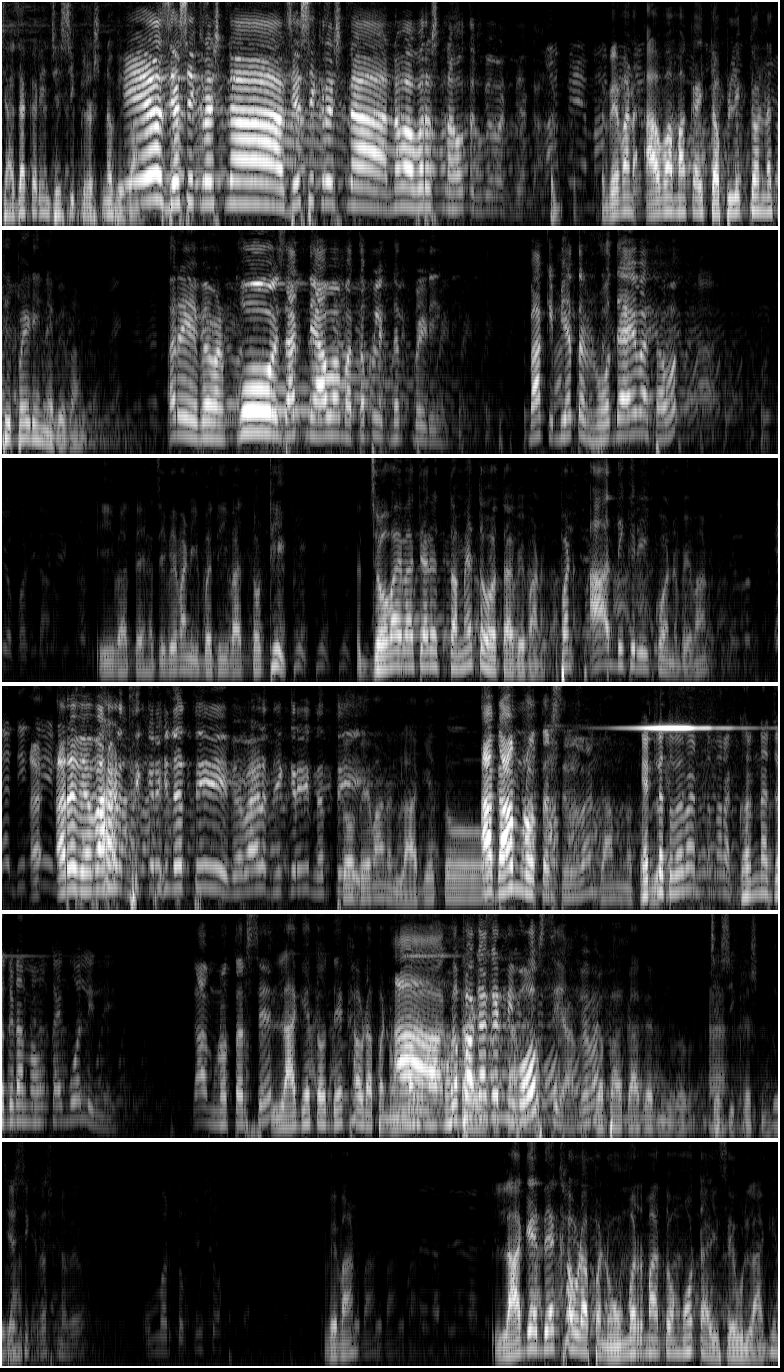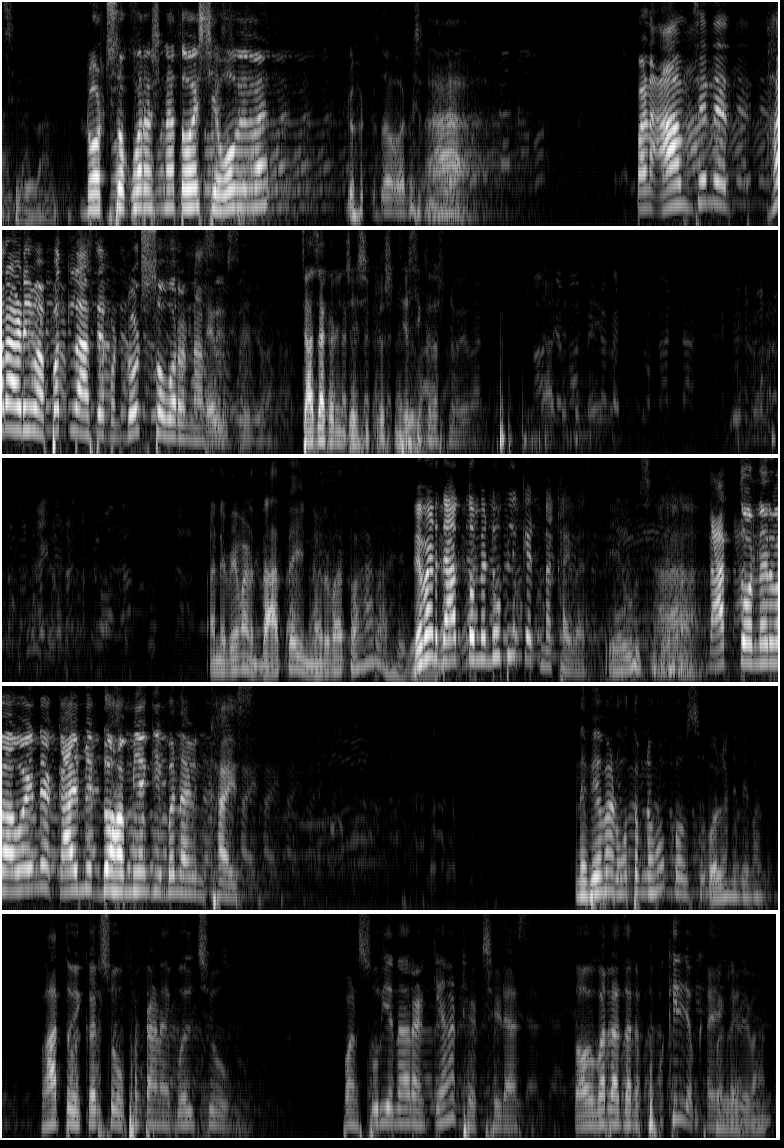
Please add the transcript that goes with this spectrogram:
જાજા કરીને જય શ્રી કૃષ્ણ એ જય શ્રી કૃષ્ણ જય શ્રી કૃષ્ણ. નવા વર્ષના હોત વેવાણ ભેગા. વેવાણ આવવામાં કઈ તકલીફ તો નથી પડી ને વેવાણ? અરે વેવાણ કોઈ જાતની આવવામાં તકલીફ નથી પડી. બાકી બે ત્રણ રોદા આવ્યા હતા હો. એ વાત હાજી વેવાણ એ બધી વાત તો ઠીક. જોવાય ત્યારે તમે તો હતા વેવાણ. પણ આ દીકરી કોણ વેવાણ? અરે વેવાણ દીકરી નથી વેવાણ દીકરી તો નથી વેવાણ લાગે તો આ ગામ નો તરસે વેવાણ? ગામનો એટલે તો વેવાણ તમારા ઘરના ઝઘડામાં હું કઈ બોલી નહીં. ગામ નો તરસે? લાગે તો દેખાવડા પણ આ ઉંમરમાં ગભા હશે. કાગરની વહુ છે આ વેવાણ? ગભા ગાગરની વહુ. જય શ્રી કૃષ્ણ જય શ્રી કૃષ્ણ વેવાણ. ઉંમર તો પૂછો. વેવાણ? લાગે દેખાવડા પણ ઉંમરમાં તો મોટા હશે એવું લાગે છે વેવાણ. દોઢસો વર્ષના તો હશે હો વેવાણ. દોઢસો વર્ષ હા. પણ આમ છે ને હરાડીમાં પતલા છે પણ દોઢસો વર્ષના છે એવું છે ચાચા કરીને જય શ્રી કૃષ્ણ જય શ્રી કૃષ્ણ અને વેવાણ દાંતય નરવા તો હારા હે વેવાણ. દાંત તો મે ડુપ્લિકેટ ના ખાવ્યા એવું છે દાંત તો નરવા હોય ને કાયમિક ડોહા મેંગી બનાવીને ખાઈશ. ને વેવાણ હું તમને શું કહું છું? બોલો ને વેવાણ વાતો કરશું ફટાણાય બોલશું. પણ સૂર્યનારાયણ ક્યાં ઠેઠ છેડાશ તો હવે વરરાજાને ફૂકી લ્યો ભલે ખાય વેવાણ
